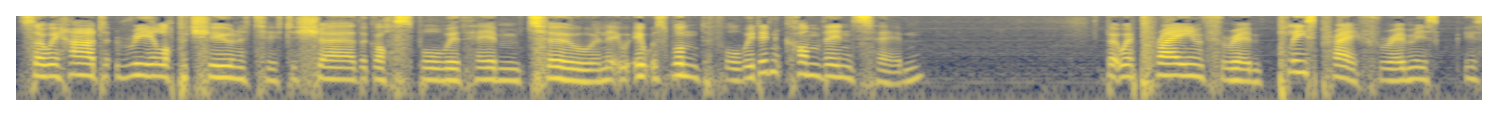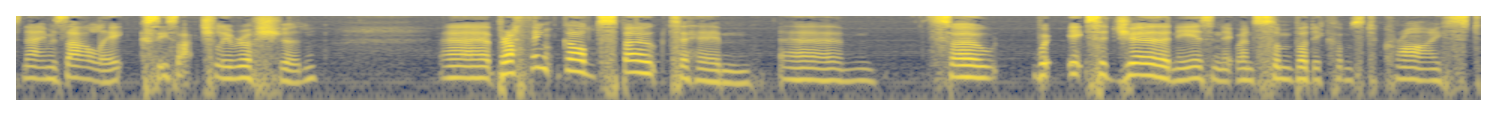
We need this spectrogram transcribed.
so we had a real opportunity to share the gospel with him too, and it, it was wonderful. We didn't convince him, but we're praying for him. Please pray for him. His, his name is Alex. He's actually Russian. Uh, but I think God spoke to him. Um, so it's a journey, isn't it, when somebody comes to Christ?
